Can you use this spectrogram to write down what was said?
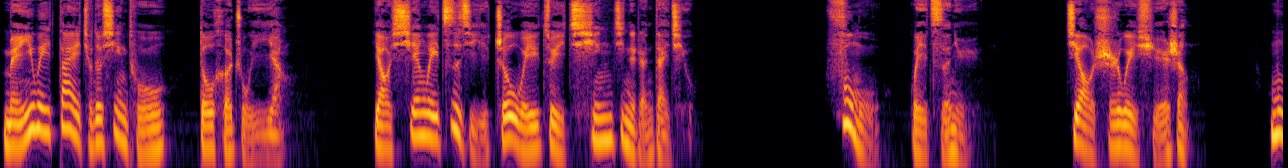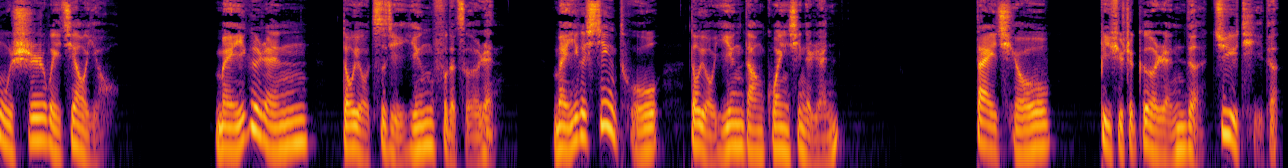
每一位代求的信徒。”都和主一样，要先为自己周围最亲近的人代求。父母为子女，教师为学生，牧师为教友。每一个人都有自己应负的责任，每一个信徒都有应当关心的人。代求必须是个人的、具体的、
